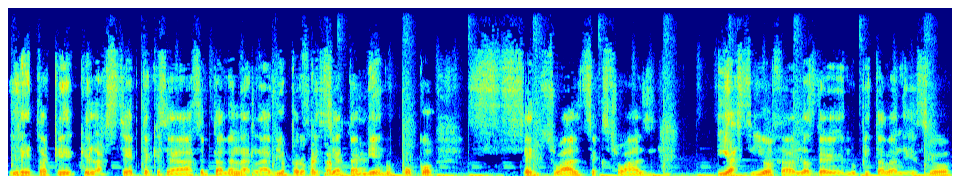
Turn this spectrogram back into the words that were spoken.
letra que, que la acepte, que sea aceptada en la radio, pero que sea también un poco sensual, sexual y así, o sea, las de Lupita D'Alessio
